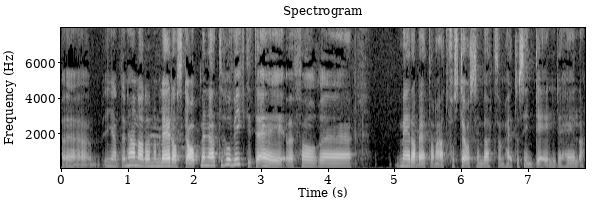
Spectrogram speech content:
Eh, egentligen handlar den om ledarskap men att hur viktigt det är för eh, medarbetarna att förstå sin verksamhet och sin del i det hela.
